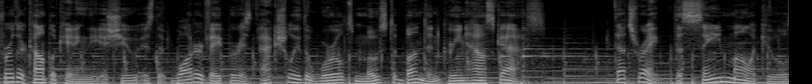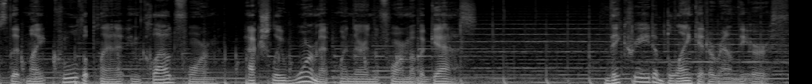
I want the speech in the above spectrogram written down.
Further complicating the issue is that water vapor is actually the world's most abundant greenhouse gas. That's right, the same molecules that might cool the planet in cloud form actually warm it when they're in the form of a gas. They create a blanket around the Earth,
